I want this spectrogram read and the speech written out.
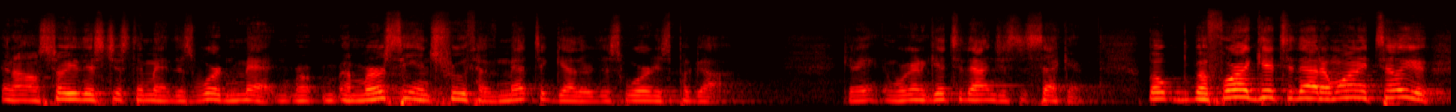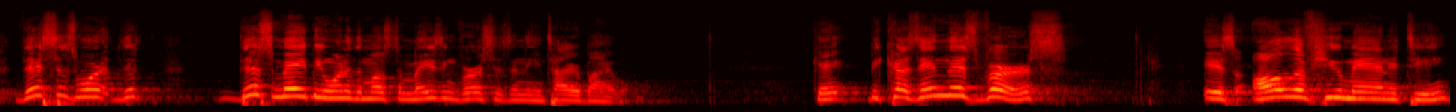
And I'll show you this just a minute. This word met, mercy and truth have met together. This word is paga. Okay? And we're going to get to that in just a second. But before I get to that, I want to tell you this is one, this, this may be one of the most amazing verses in the entire Bible. Okay? Because in this verse is all of humanity,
